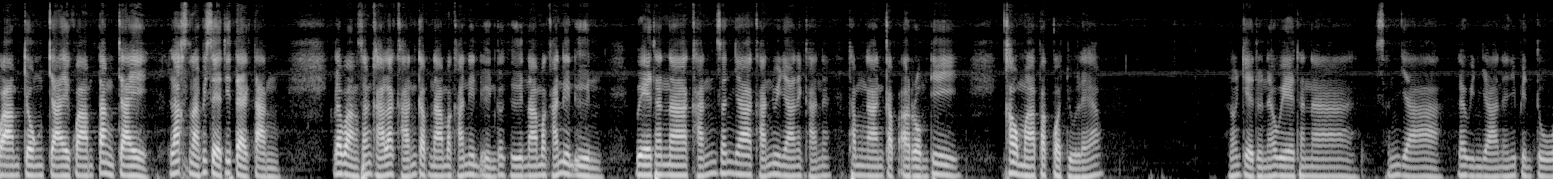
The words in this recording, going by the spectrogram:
ความจงใจ ความตั้งใจ ลักษณะพิเศษที่แตกต่าง ระหว่างสังขารขันกับนามขันอื่น ๆ ก็คือนามขันอื่น ๆ เวทนาขันสัญญาขันวิญญาณขันเนี่ยทำงานกับอารมณ์ที่เข้ามาปรากฏอยู่แล้ว สังเกตดูนะเวทนา สัญญา และวิญญาณอันนี้เป็นตัว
